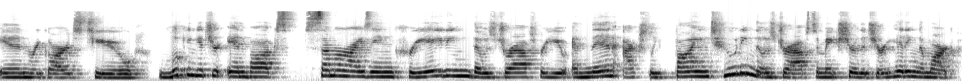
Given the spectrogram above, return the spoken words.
in regards to looking at your inbox, summarizing, creating those drafts for you, and then actually fine tuning those drafts to make sure that you're hitting the mark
